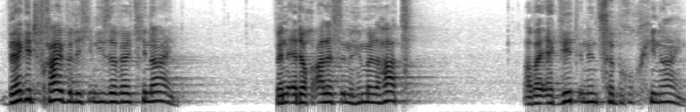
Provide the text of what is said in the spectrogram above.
Wer geht freiwillig in diese Welt hinein, wenn er doch alles im Himmel hat? Aber er geht in den Zerbruch hinein,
